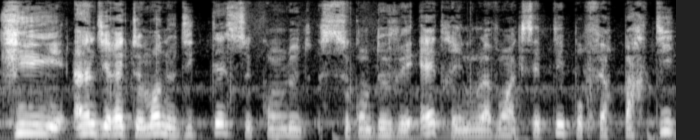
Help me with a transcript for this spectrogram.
qui indirectement nous dictait ce qu'on qu'on devait être et nous l'avons accepté pour faire partie,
